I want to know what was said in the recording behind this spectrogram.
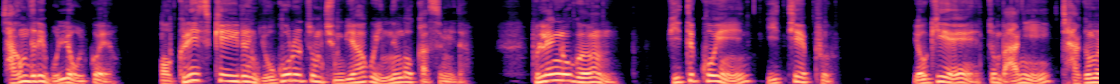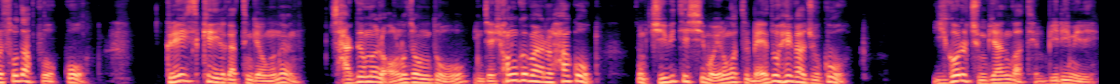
자금들이 몰려올 거예요. 어, 그레이스케일은 요거를 좀 준비하고 있는 것 같습니다. 블랙록은 비트코인, ETF 여기에 좀 많이 자금을 쏟아 부었고 그레이스케일 같은 경우는 자금을 어느 정도 이제 현금화를 하고 좀 GBTC 뭐 이런 것들 매도해가지고 이거를 준비하는 것 같아요. 미리미리.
